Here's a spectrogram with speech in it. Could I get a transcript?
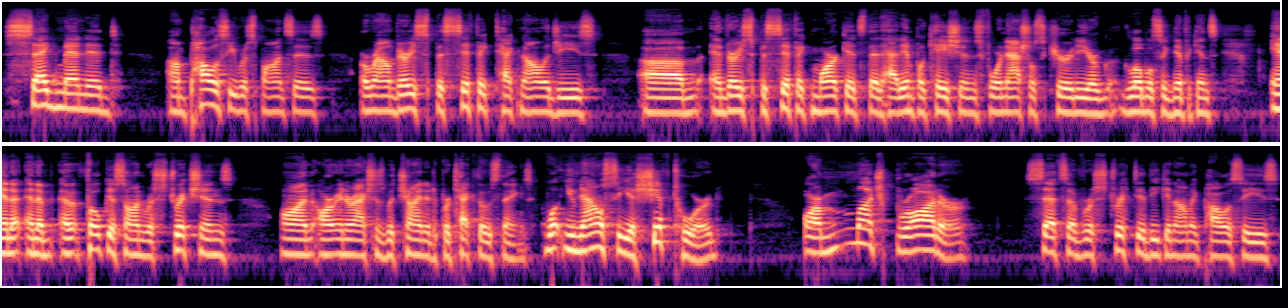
segmented um, policy responses around very specific technologies um, and very specific markets that had implications for national security or global significance, and a, and a, a focus on restrictions on our interactions with China to protect those things. What you now see a shift toward are much broader sets of restrictive economic policies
